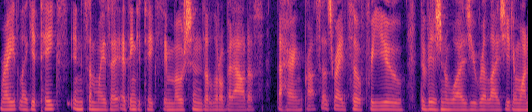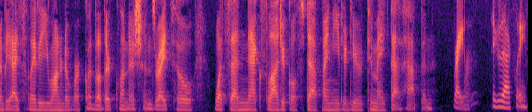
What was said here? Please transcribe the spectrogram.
right? Like it takes, in some ways, I, I, think it takes the emotions a little bit out of the hiring process, right? So for you, the vision was you realized you didn't want to be isolated, you wanted to work with other clinicians, right? So what's that next logical step I need to do to make that happen? Right, right. exactly.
